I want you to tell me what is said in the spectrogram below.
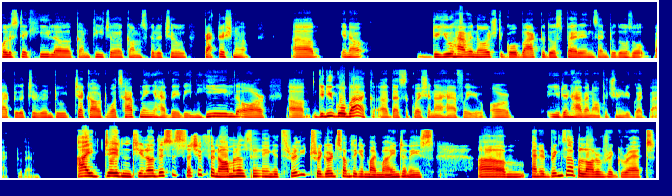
holistic healer, come teacher, come spiritual practitioner. Uh, you know, do you have an urge to go back to those parents and to those back to the children to check out what's happening? Have they been healed, or uh, did you go back? Uh, that's the question I have for you, or you didn't have an opportunity to get back to them. I didn't. You know, this is such a phenomenal thing. It's really triggered something in my mind, Anees. Um, and it brings up a lot of regret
